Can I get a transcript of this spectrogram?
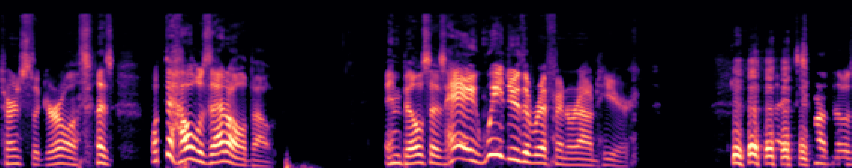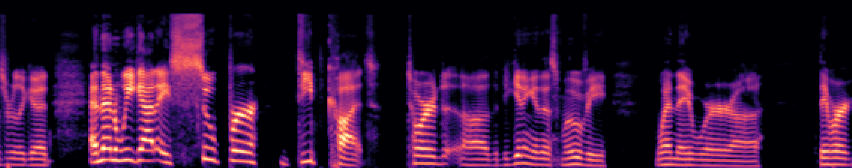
turns to the girl and says, "What the hell was that all about?" And Bill says, "Hey, we do the riffing around here." That was really good. And then we got a super deep cut toward uh, the beginning of this movie when they were uh, they were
